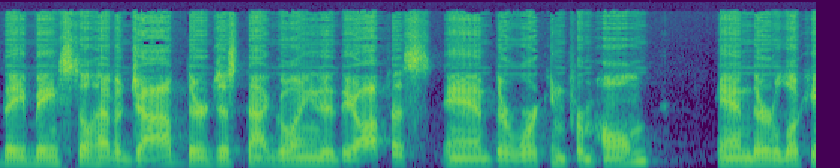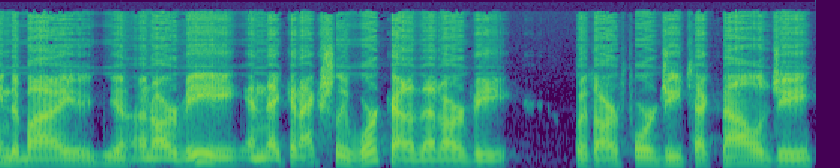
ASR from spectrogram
they may still have a job. They're just not going to the office and they're working from home, and they're looking to buy you know, an RV, and they can actually work out of that RV with our 4G technology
